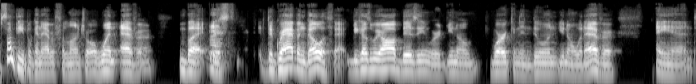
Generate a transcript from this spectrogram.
Some people can have it for lunch or whenever, but right. it's the grab and go effect because we're all busy. We're, you know, working and doing, you know, whatever. And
